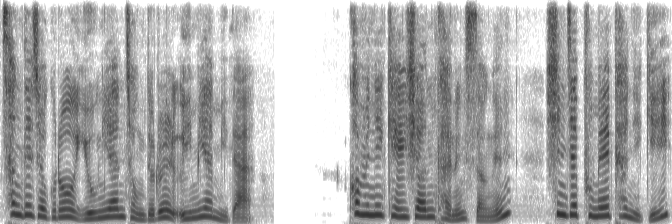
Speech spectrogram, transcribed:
상대적으로 용이한 정도를 의미합니다. 커뮤니케이션 가능성은 신제품의 편익이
